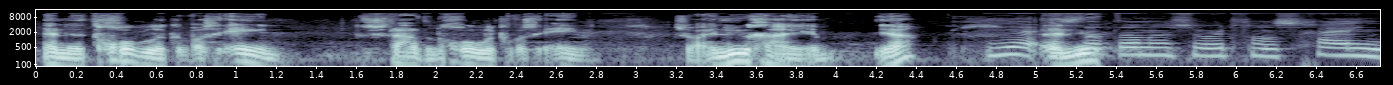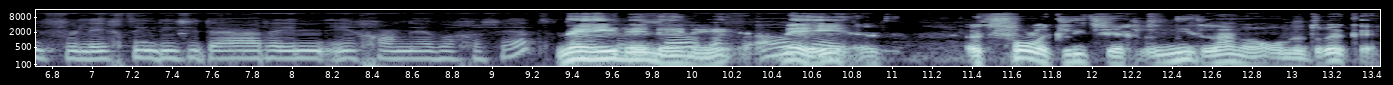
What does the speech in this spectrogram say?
en het goddelijke was één. De staat en het goddelijke was één. Zo, en nu ga je, ja? Ja, is dat dan een soort van schijnverlichting die ze daarin in gang hebben gezet? Nee, nee, nee, nee. Oh, nee het, het, volk liet zich niet langer onderdrukken.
